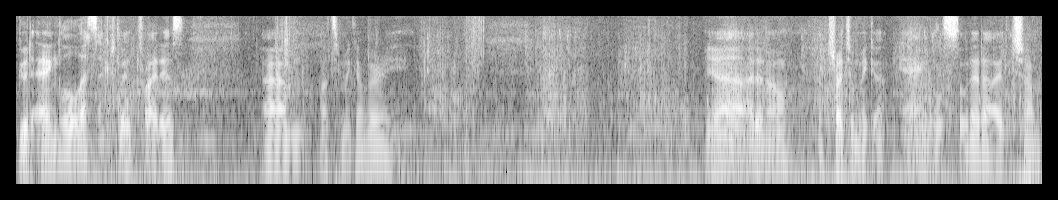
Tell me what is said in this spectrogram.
good angle let's actually try this um, let's make a very yeah I don't know I try to make an angle so that I jump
